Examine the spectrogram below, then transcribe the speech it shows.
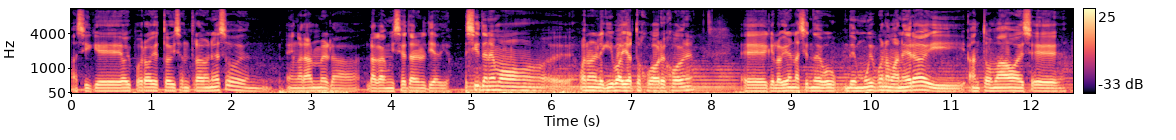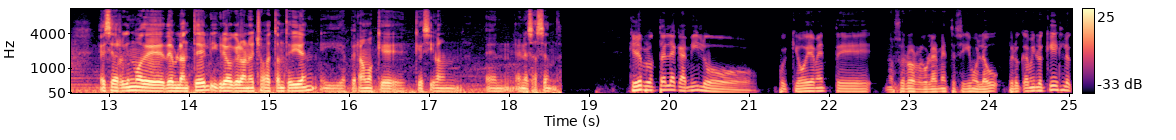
Así que hoy por hoy estoy centrado en eso, en, ganarme la, camiseta en el día a día. Sí tenemos, eh, bueno, en el equipo hay hartos jugadores jóvenes eh, que lo vienen haciendo de, muy buena manera y han tomado ese, ritmo de, plantel y creo que lo han hecho bastante bien y esperamos que, que sigan en, en esa senda. Quiero preguntarle a Camilo, porque obviamente nosotros regularmente seguimos la U, pero Camilo, ¿qué es lo,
